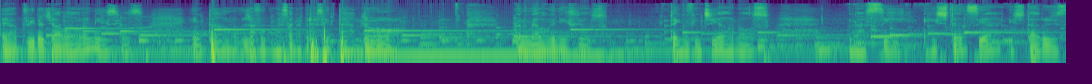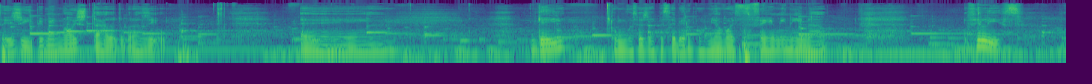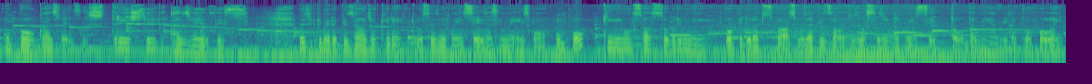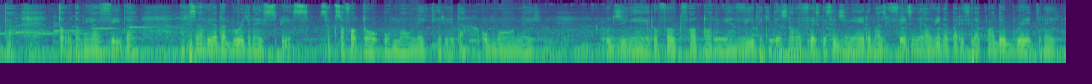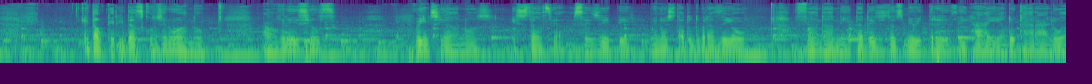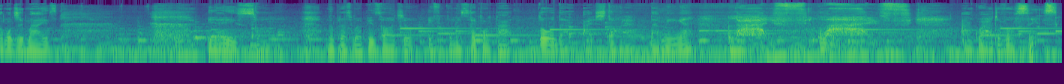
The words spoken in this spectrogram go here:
É a vida de Alan Vinícius. Então, já vou começar me apresentando. Meu nome é Alan Vinícius. Tenho 20 anos. Nasci em Estância, estado de Sergipe, menor estado do Brasil. É... Gay como vocês já perceberam por minha voz feminina, feliz, um pouco às vezes, triste às vezes. Nesse primeiro episódio eu queria que vocês me conhecessem assim mesmo, um pouquinho só sobre mim, porque durante os próximos episódios vocês vão conhecer toda a minha vida turbulenta, toda a minha vida. Parecendo a vida da Britney Spears. Só que só faltou o money, querida. O money. O dinheiro foi o que faltou na minha vida, que Deus não me fez com esse dinheiro, mas fez minha vida parecida com a de Britney. Então, queridas, continuando. Alan Vinícius, 20 anos, Estância, Sergipe, menor estado do Brasil. Fã da Anitta desde 2013, rainha do caralho, amo demais. E é isso. No próximo episódio eu vou começar a contar toda a história da minha life. Life. Aguardo vocês.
